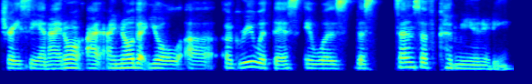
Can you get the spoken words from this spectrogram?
Tracy, and I don't, I, I know that you'll uh, agree with this. It was the sense of community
